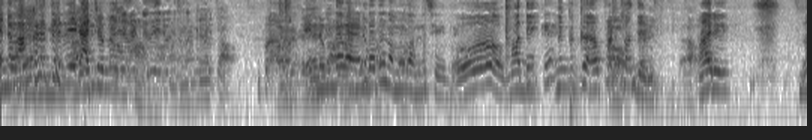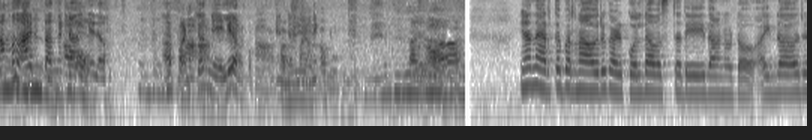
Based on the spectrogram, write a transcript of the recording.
എന്റെ വേണ്ടത് മക്കളെ തരുന്നതിന് അച്ഛമ്മ എന്താ വേണ്ടത് നമ്മൾ വന്ന് ചെയ്ത്. ഓ മതി. നിങ്ങക്ക് പഠിച്ചോൻ തരും. ആര്? നമ്മൾ ആരും തന്നിട്ടില്ലല്ലോ. ആ പഠിച്ചോൻ നിലയിറക്കും എന്റെ മകനെ ഞാൻ നേരത്തെ പറഞ്ഞ ആ ഒരു കഴുക്കോലിന്റെ അവസ്ഥ ഇതാണ് കേട്ടോ. അതിന്റെ ആ ഒരു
